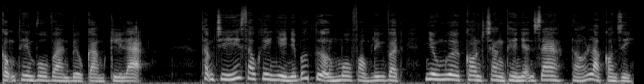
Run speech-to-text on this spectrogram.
cộng thêm vô vàn biểu cảm kỳ lạ. Thậm chí sau khi nhìn những bức tượng mô phỏng linh vật, nhiều người còn chẳng thể nhận ra đó là con gì.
